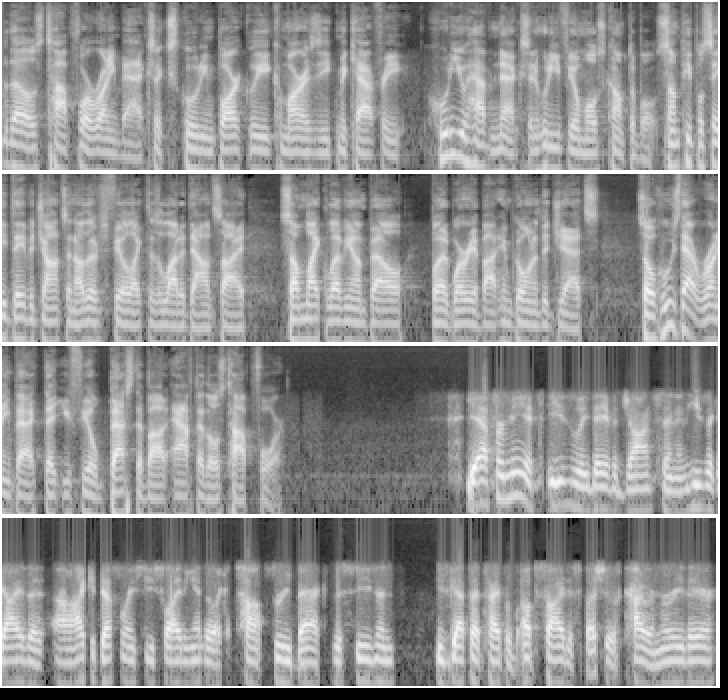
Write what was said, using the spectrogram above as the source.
of those top four running backs, excluding Barkley, Kamara, Zeke, McCaffrey, who do you have next and who do you feel most comfortable? Some people say David Johnson, others feel like there's a lot of downside. Some like Le'Veon Bell, but worry about him going to the Jets. So who's that running back that you feel best about after those top four? Yeah, for me, it's easily David Johnson, and he's a guy that uh, I could definitely see sliding into like a top three back this season. He's got that type of upside, especially with Kyler Murray there.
